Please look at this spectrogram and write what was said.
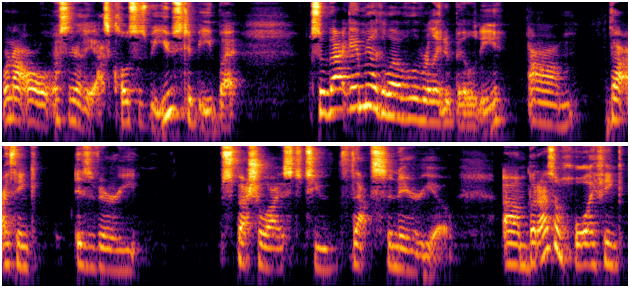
we're not all necessarily as close as we used to be but so that gave me like a level of relatability um that i think is very specialized to that scenario. Um, but as a whole, I think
